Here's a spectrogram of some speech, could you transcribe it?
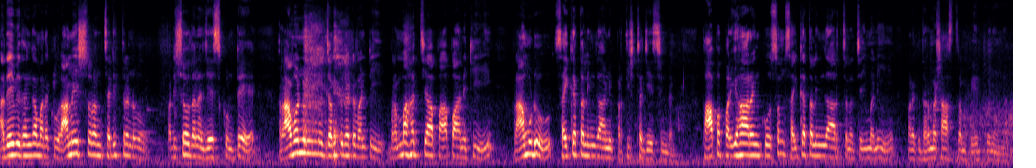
అదేవిధంగా మనకు రామేశ్వరం చరిత్రను పరిశోధన చేసుకుంటే రావణులను చంపినటువంటి బ్రహ్మహత్య పాపానికి రాముడు సైకతలింగాన్ని ప్రతిష్ఠ చేసిండని పాప పరిహారం కోసం సైకతలింగార్చన చేయమని మనకు ధర్మశాస్త్రం పేర్కొని ఉన్నది.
